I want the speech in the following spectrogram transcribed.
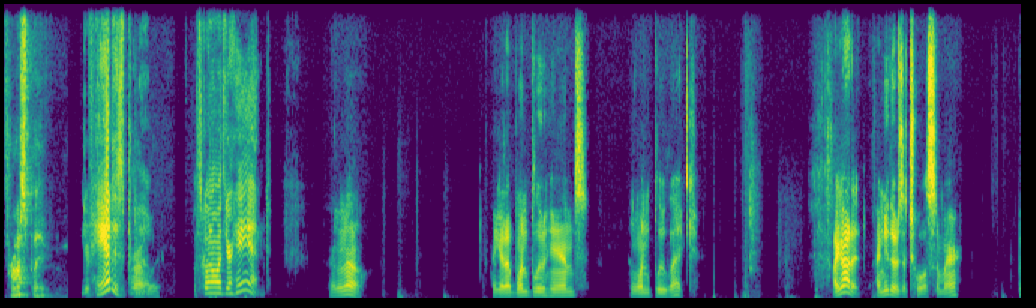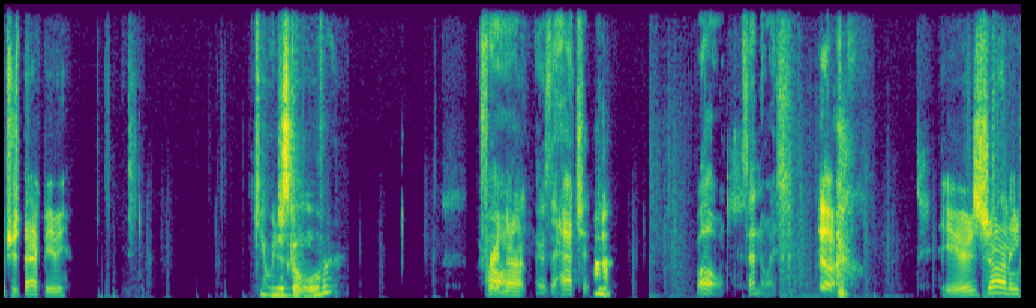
Frostbite. Your hand is blue. Probably. What's going on with your hand? I don't know. I got a one blue hand and one blue leg. I got it. I knew there was a tool somewhere. Butcher's back, baby. Can't we just go over? Afraid Oh, not. There's the hatchet. Oh, no. Whoa, what's that noise? Ugh. Here's Johnny.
